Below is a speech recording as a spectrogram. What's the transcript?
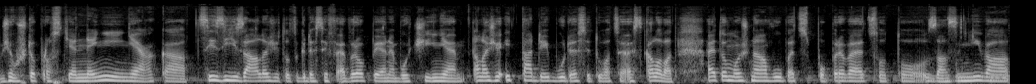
že už to prostě není nějaká cizí záležitost kde si v Evropě nebo Číně, ale že i tady bude situace eskalovat. A je to možná vůbec poprvé, co to zaznívá.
